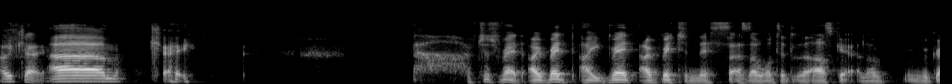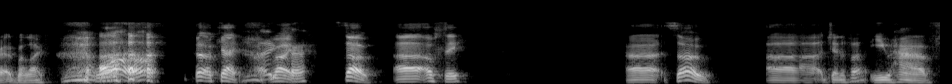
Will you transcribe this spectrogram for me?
Okay. Um, Okay. I've just read. I read. I read. I've written this as I wanted to ask it, and I've regretted my life. What? okay. Okay. Right. So, uh, obviously, uh, so, uh, Jennifer, you have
